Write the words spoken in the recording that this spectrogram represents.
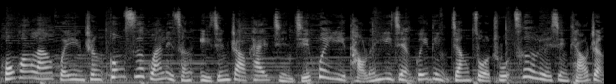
红黄蓝回应称，公司管理层已经召开紧急会议讨论意见，规定将做出策略性调整，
